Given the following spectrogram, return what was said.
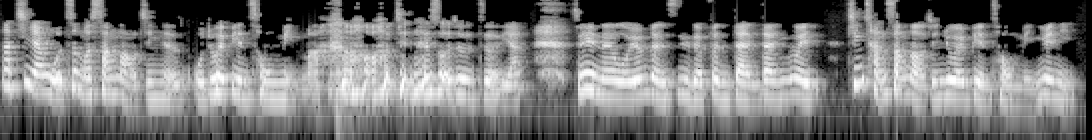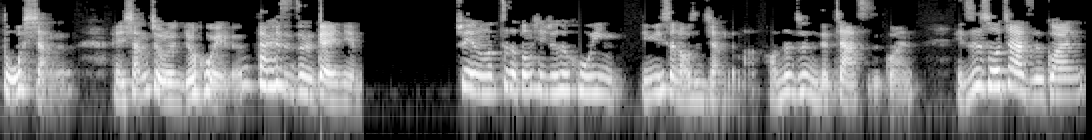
那既然我这么伤脑筋呢，我就会变聪明嘛。简单说就是这样。所以呢，我原本是一个笨蛋，但因为经常伤脑筋，就会变聪明。因为你多想了，很想久了，你就会了。大概是这个概念。所以呢，这个东西就是呼应林玉生老师讲的嘛。好，那就是你的价值观。也就是说，价值观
